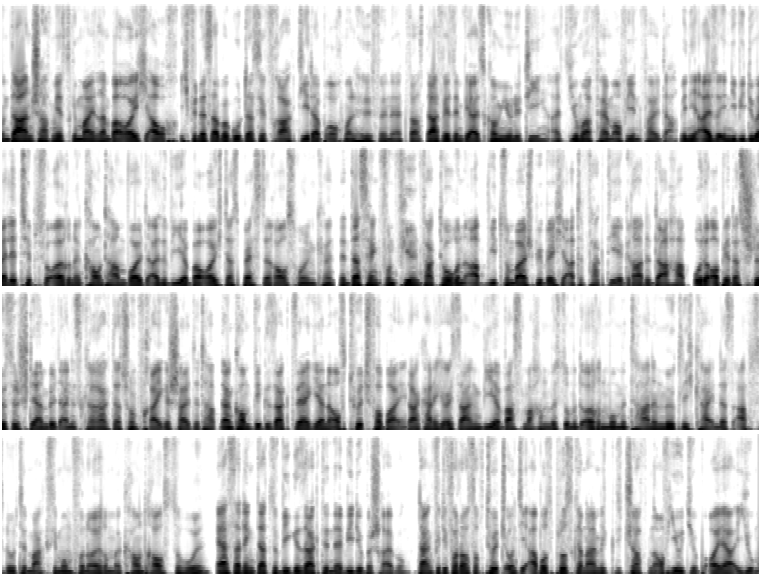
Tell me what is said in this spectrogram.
Und daran schaffen wir es gemeinsam bei euch auch. Ich finde es aber gut, dass ihr fragt, jeder braucht mal Hilfe in etwas. Dafür sind wir als Community, als Yuma-Fam auf jeden Fall da. Wenn ihr also individuelle Tipps für euren Account haben wollt, also wie ihr bei euch das Beste rausholen könnt, denn das hängt von vielen Faktoren ab, wie zum Beispiel welche Artefakte ihr gerade da habt oder ob ihr das Schlüsselsternbild eines Charakters schon freigeschaltet habt, dann kommt wie gesagt sehr gerne auf Twitch vorbei. Da kann ich euch sagen, wie ihr was machen müsst, um mit euren momentanen Möglichkeiten das absolute Maximum von eurem Account rauszuholen. Erster Link dazu wie gesagt in der Videobeschreibung. Danke für die Follows auf Twitch und die Abos plus Kanalmitgliedschaften auf YouTube. Euer euer Juma.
